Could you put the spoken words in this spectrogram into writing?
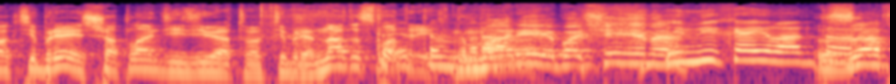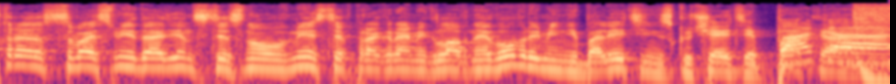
октября и с Шотландией 9 октября. Надо смотреть. Это. Мария Баченина. И Михаил Антонов. Завтра с 8 до 11 снова вместе в программе «Главное вовремя». Не болейте, не скучайте. Пока. Пока.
